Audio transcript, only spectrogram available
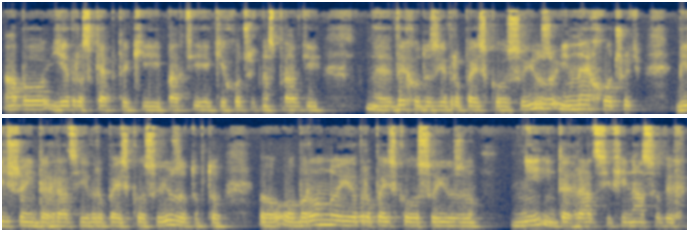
або євроскептики, партії, які хочуть насправді е, виходу з Європейського союзу і не хочуть більшої інтеграції Європейського союзу, тобто о, оборонного Європейського союзу, ні інтеграції фінансових,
